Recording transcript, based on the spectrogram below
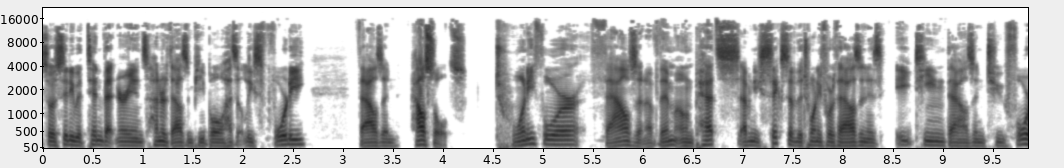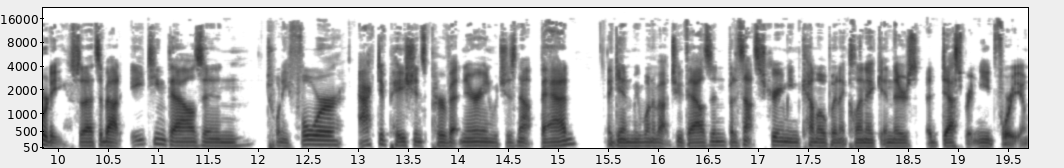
So a city with 10 veterinarians, 100,000 people has at least 40,000 households. 24,000 of them own pets. 76 of the 24,000 is 18,240. So that's about 18,024 active patients per veterinarian, which is not bad. Again, we want about 2,000, but it's not screaming, come open a clinic and there's a desperate need for you.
